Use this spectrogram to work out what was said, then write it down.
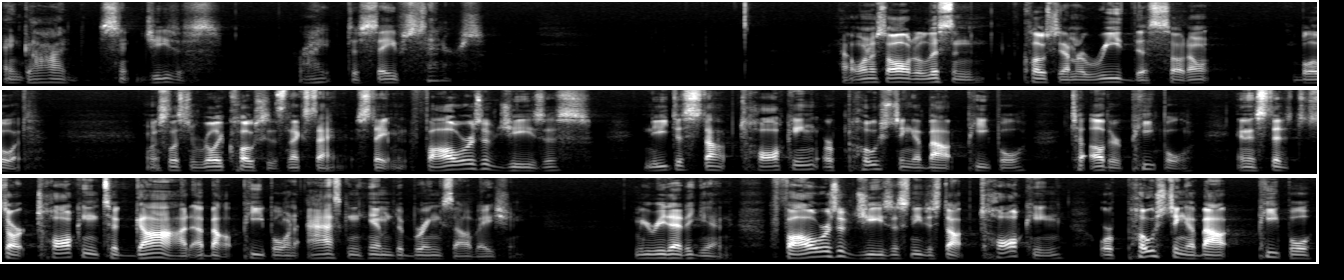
And God sent Jesus, right, to save sinners. Now, I want us all to listen closely. I'm going to read this so don't blow it. I want us to listen really closely to this next statement. Followers of Jesus need to stop talking or posting about people to other people and instead start talking to God about people and asking Him to bring salvation. Let me read that again. Followers of Jesus need to stop talking or posting about people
